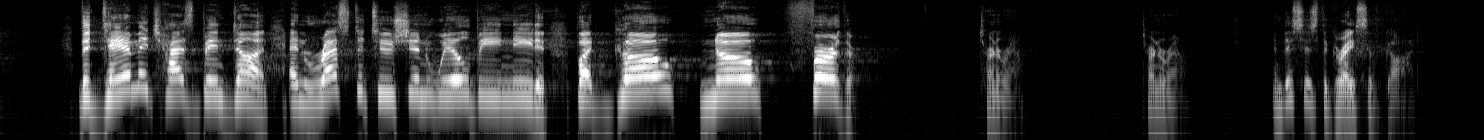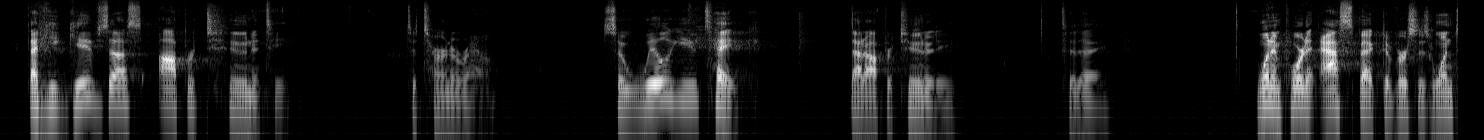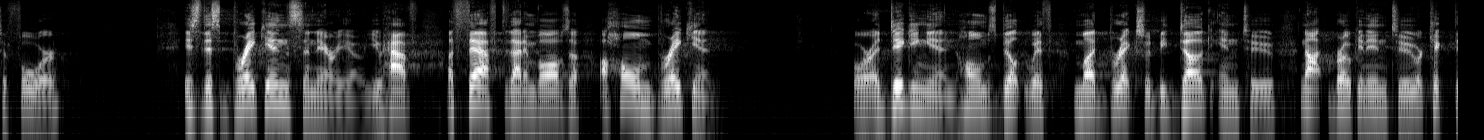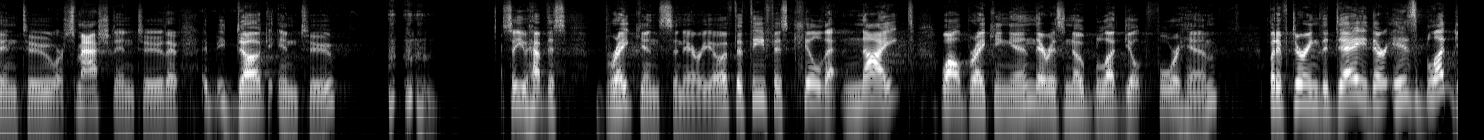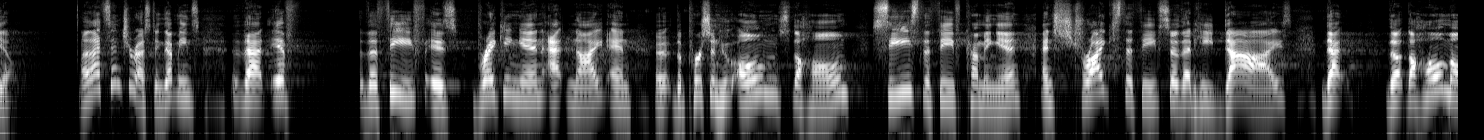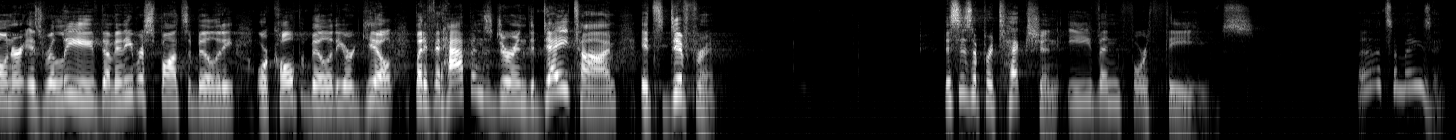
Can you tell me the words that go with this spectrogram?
The damage has been done and restitution will be needed, but go no further. Turn around. Turn around. And this is the grace of God that He gives us opportunity to turn around. So, will you take that opportunity today? One important aspect of verses 1 to 4 is this break in scenario. You have a theft that involves a, a home break in or a digging in. Homes built with mud bricks would be dug into, not broken into or kicked into or smashed into. They'd be dug into. so you have this break in scenario. If the thief is killed at night while breaking in, there is no blood guilt for him. But if during the day, there is blood guilt. Now that's interesting. That means that if the thief is breaking in at night and uh, the person who owns the home sees the thief coming in and strikes the thief so that he dies, that the, the homeowner is relieved of any responsibility or culpability or guilt. But if it happens during the daytime, it's different. This is a protection even for thieves. That's amazing.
